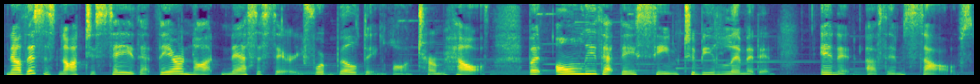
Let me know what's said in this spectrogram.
Now, this is not to say that they are not necessary for building long term health, but only that they seem to be limited in it of themselves.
